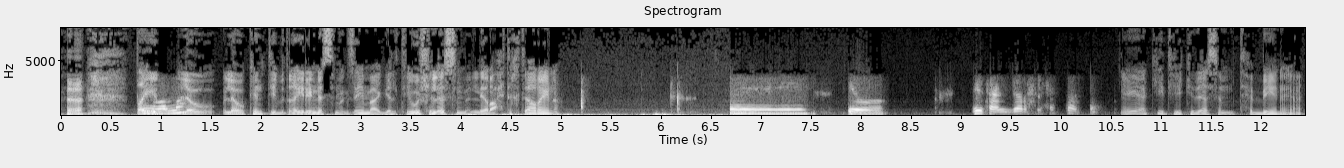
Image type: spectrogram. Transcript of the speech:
طيب إي والله. لو لو كنتي بتغيرين اسمك زي ما قلتي وش الاسم اللي راح تختارينه؟ إيه، يو جيت على الجرح الحساس. اي أكيد في كذا اسم تحبينه يعني.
